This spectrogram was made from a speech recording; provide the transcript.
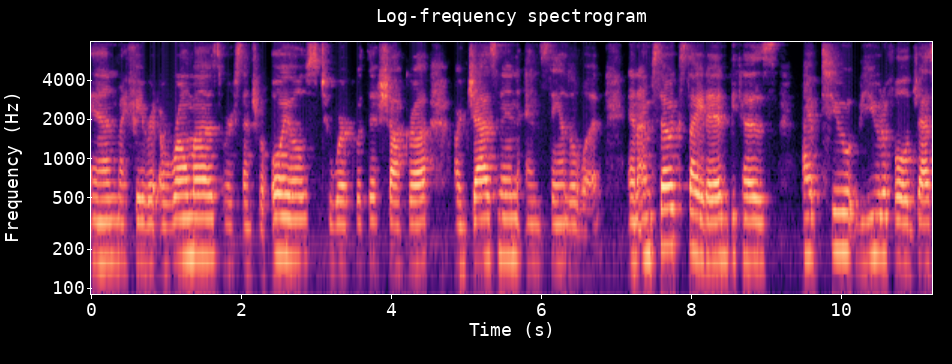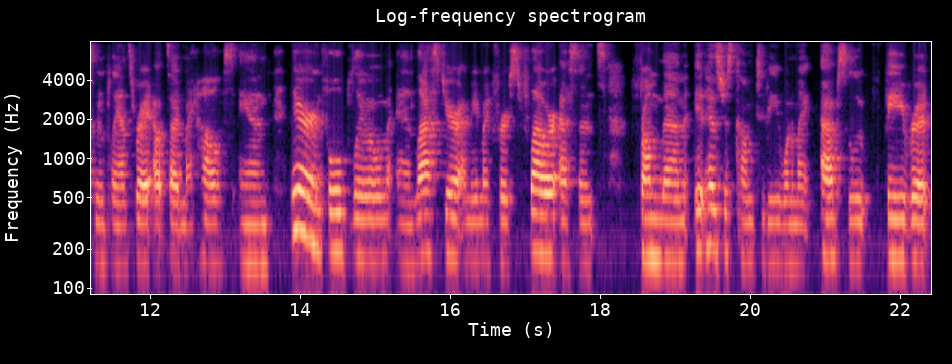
And my favorite aromas or essential oils to work with this chakra are jasmine and sandalwood. And I'm so excited because I have two beautiful jasmine plants right outside my house, and they're in full bloom. And last year, I made my first flower essence from them. It has just come to be one of my absolute favorite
